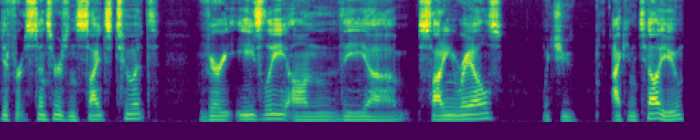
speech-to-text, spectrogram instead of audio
different sensors and sights to it very easily on the uh, sighting rails, which you I can tell you,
